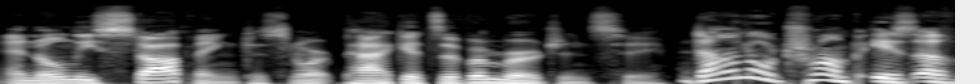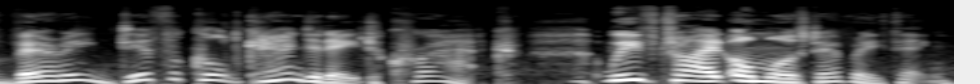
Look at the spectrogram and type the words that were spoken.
and only stopping to snort packets of Emergen-C. Donald Trump is a very difficult candidate to crack. We've tried almost everything.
